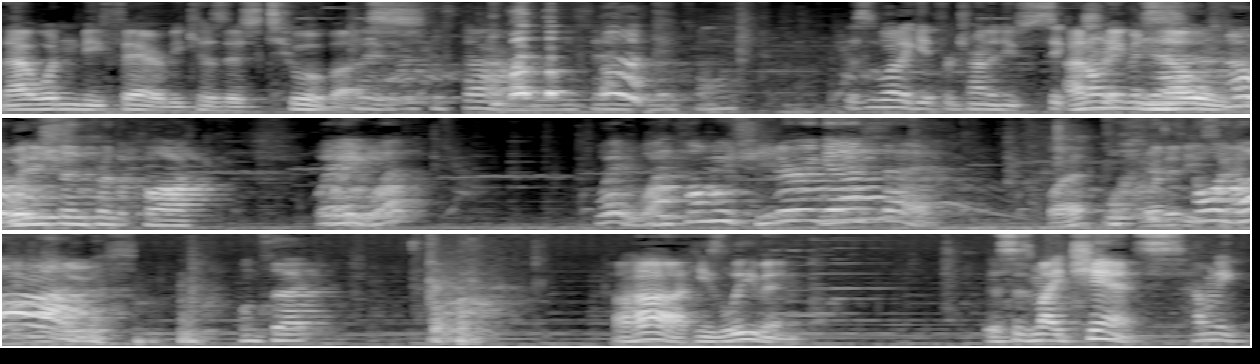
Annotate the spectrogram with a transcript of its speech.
That wouldn't be fair because there's two of Wait, us. where's the star? What Did the you say fuck? It's that side? This is what I get for trying to do six. I don't tricks. even Yeah, know there's no which. reason for the clock. Wait, what? Wait, what? You call me a cheater again? I said. What? What's what did he going say? on? Did you lose? One sec. Haha, he's leaving. This is my chance. How many?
